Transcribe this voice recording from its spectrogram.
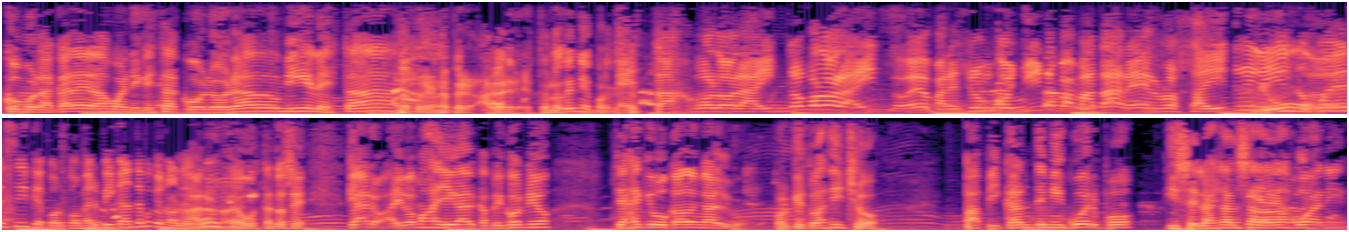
como la cara de Dajuani, que está colorado, Miguel está... No, pero, no, pero, a ver, esto no tenía por qué ser. Estás coloradito, coloradito, eh. Parece un cochino para matar, eh. Rosadito y lindo. no puede decir que por comer picante porque no le Claro, gusta. no le gusta. Entonces, claro, ahí vamos a llegar, Capricornio. Te has equivocado en algo. Porque tú has dicho, pa' picante mi cuerpo, y se lo has lanzado a Dasguani,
